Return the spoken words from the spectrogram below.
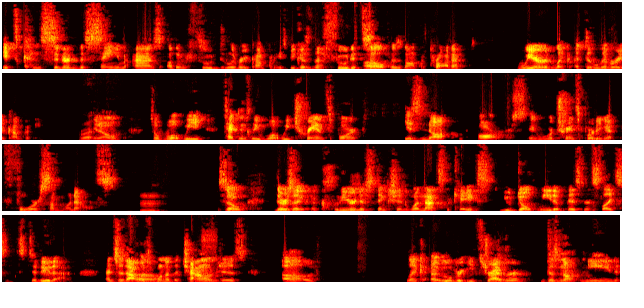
it's considered the same as other food delivery companies because the food oh. itself oh. is not the product we are like a delivery company, right. you know? So what we technically what we transport is not ours, and we're transporting it for someone else. Mm. So there's a, a, clear distinction. When that's the case, you don't need a business license to do that. And so that was oh, one of the challenges of like a Uber Eats driver does not need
